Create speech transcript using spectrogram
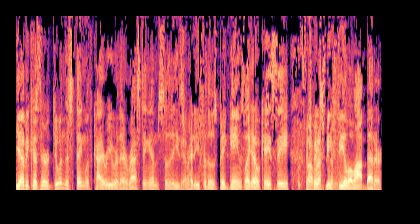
Yeah, because they're doing this thing with Kyrie where they're resting him so that he's Yeah. ready for those big games like Yeah. OKC, Let's which makes me him. feel a lot better.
